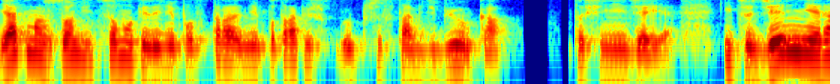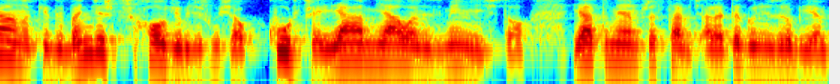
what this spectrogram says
Jak masz rządzić sobą, kiedy nie, nie potrafisz przestawić biurka? To się nie dzieje. I codziennie rano, kiedy będziesz przychodził, będziesz myślał, kurczę, ja miałem zmienić to, ja to miałem przestawić, ale tego nie zrobiłem.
